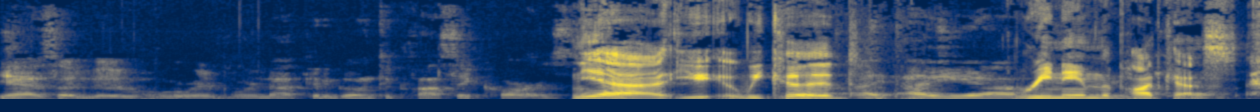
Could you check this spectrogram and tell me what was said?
Yeah, so uh, we're, we're not going to go into classic cars. Yeah, you, we could I, I um, rename the think, podcast. um,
